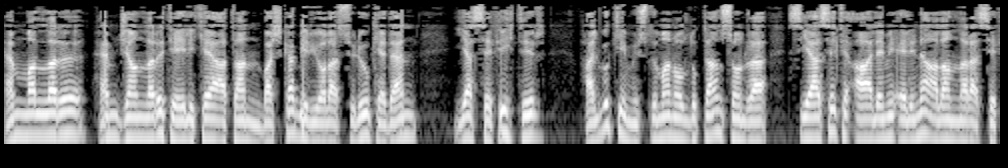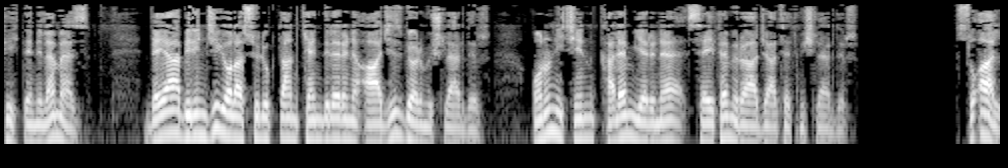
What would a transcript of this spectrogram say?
hem malları hem canları tehlikeye atan başka bir yola sülûk eden ya sefihtir halbuki Müslüman olduktan sonra siyaseti alemi eline alanlara sefih denilemez veya birinci yola sülükten kendilerini aciz görmüşlerdir. Onun için kalem yerine seyfe müracaat etmişlerdir. Sual:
